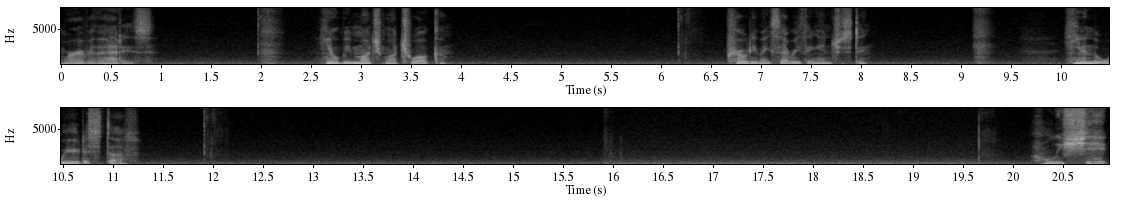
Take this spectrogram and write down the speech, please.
wherever that is, you'll be much, much welcome. Brody makes everything interesting. Even the weirdest stuff. Holy shit.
